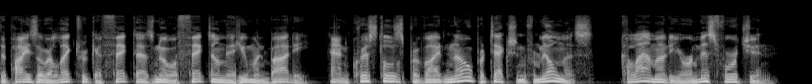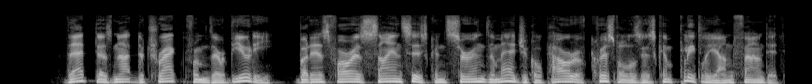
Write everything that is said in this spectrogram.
the piezoelectric effect has no effect on the human body, and crystals provide no protection from illness, calamity, or misfortune. That does not detract from their beauty, but as far as science is concerned, the magical power of crystals is completely unfounded.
